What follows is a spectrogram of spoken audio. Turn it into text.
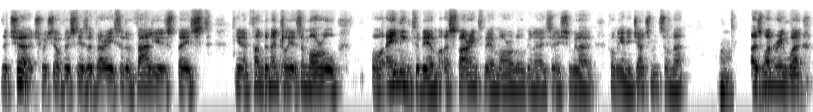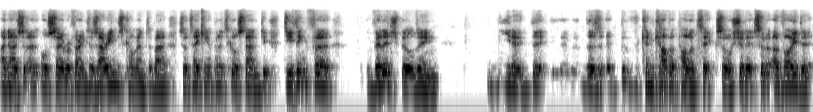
the church, which obviously is a very sort of values based, you know, fundamentally it's a moral or aiming to be, a, aspiring to be a moral organization without forming any judgments on that. Hmm. I was wondering where, and I was also referring to Zareen's comment about sort of taking a political stand. Do, do you think for village building, you know, the, can cover politics or should it sort of avoid it?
